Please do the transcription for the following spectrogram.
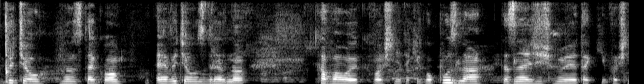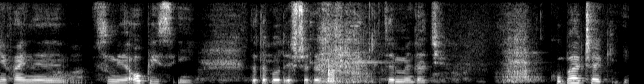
wyciął z tego, e, wyciął z drewna kawałek właśnie takiego puzla. To znaleźliśmy taki właśnie fajny w sumie opis i do tego jeszcze do- chcemy dać kubeczek i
